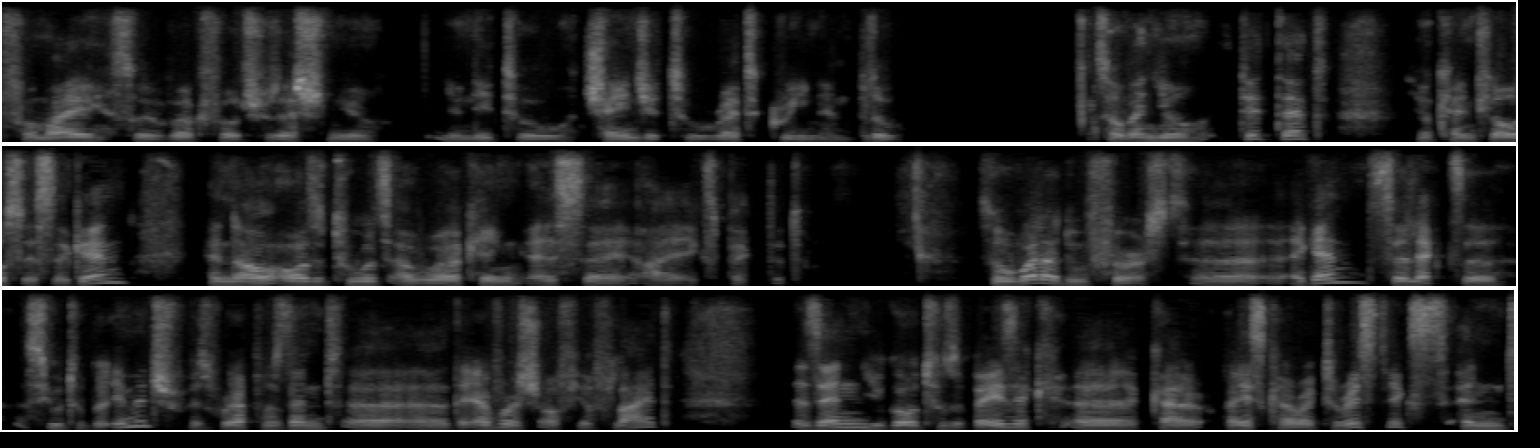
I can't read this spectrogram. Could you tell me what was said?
for my so workflow suggestion, you you need to change it to red, green, and blue. So when you did that, you can close this again. And now all the tools are working as I expected. So what I do first, uh, again, select the suitable image which represent uh, uh, the average of your flight. Then you go to the basic uh, car base characteristics and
